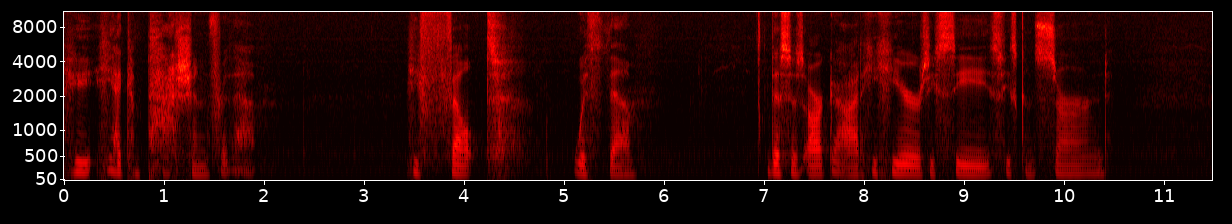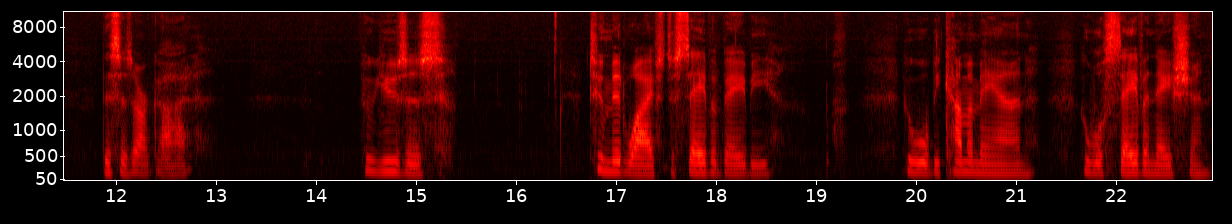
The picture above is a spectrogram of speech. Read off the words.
he, he had compassion for them. He felt with them. This is our God. He hears, he sees, he's concerned. This is our God who uses two midwives to save a baby, who will become a man, who will save a nation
